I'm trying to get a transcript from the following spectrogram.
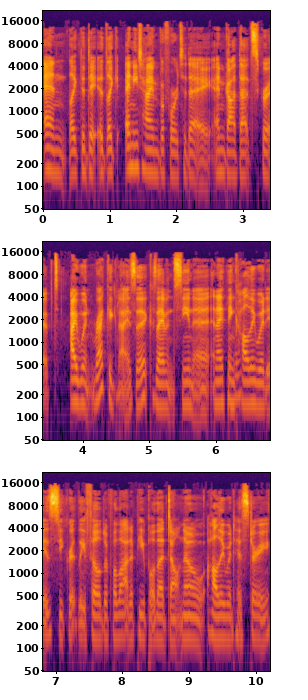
and like the day, like any time before today and got that script, I wouldn't recognize it because I haven't seen it. And I think mm-hmm. Hollywood is secretly filled with a lot of people that don't know Hollywood history.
